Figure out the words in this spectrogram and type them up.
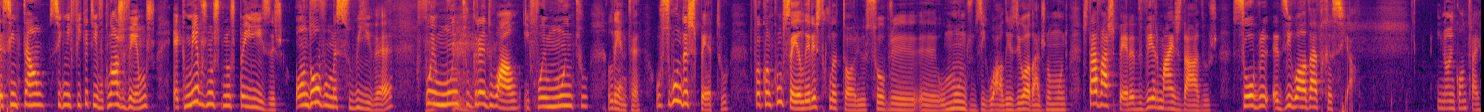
assim tão significativo. O que nós vemos é que, mesmo nos, nos países onde houve uma subida, foi muito gradual e foi muito lenta. O segundo aspecto foi quando comecei a ler este relatório sobre uh, o mundo desigual e as desigualdades no mundo, estava à espera de ver mais dados sobre a desigualdade racial. E não encontrei.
